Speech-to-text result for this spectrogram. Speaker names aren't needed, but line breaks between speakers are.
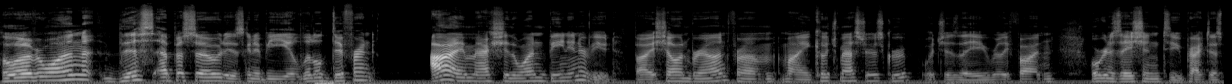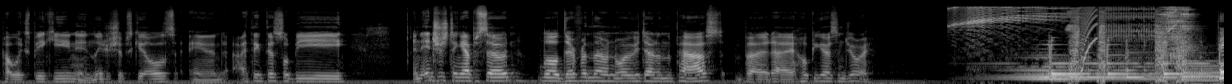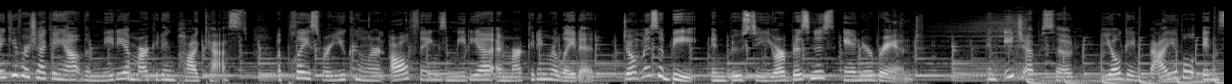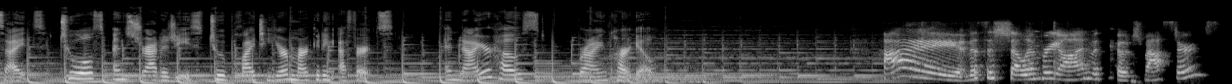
Hello, everyone. This episode is going to be a little different. I'm actually the one being interviewed by Shellen Brion from my Coach Masters group, which is a really fun organization to practice public speaking and leadership skills. And I think this will be an interesting episode, a little different than what we've done in the past, but I hope you guys enjoy.
Thank you for checking out the Media Marketing Podcast, a place where you can learn all things media and marketing related. Don't miss a beat in boosting your business and your brand. In each episode, you'll gain valuable insights, tools, and strategies to apply to your marketing efforts. And now, your host, Brian Cargill.
Hi, this is Shellen Brion with Coach Masters.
